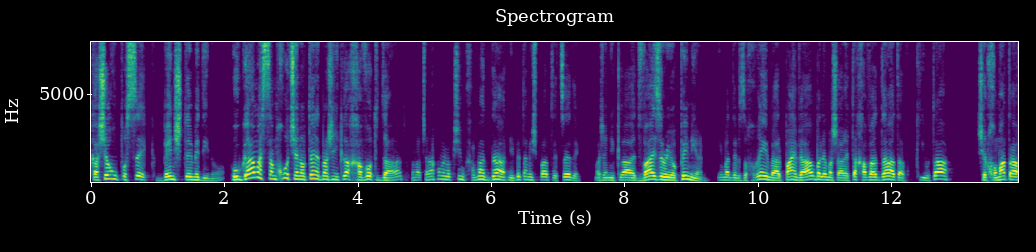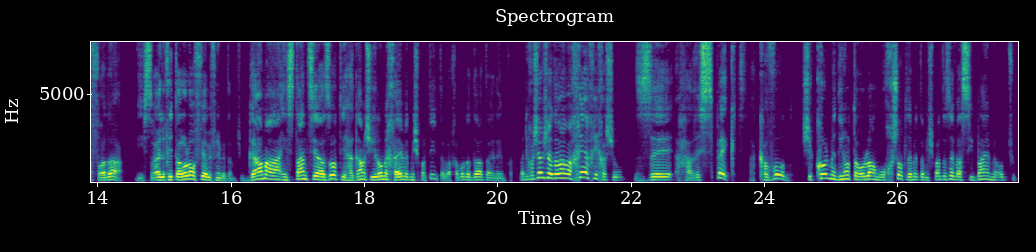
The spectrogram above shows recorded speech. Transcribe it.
כאשר הוא פוסק בין שתי מדינות, הוא גם הסמכות שנותנת מה שנקרא חוות דעת, זאת אומרת שאנחנו מבקשים חוות דעת מבית המשפט לצדק, מה שנקרא advisory opinion, אם אתם זוכרים ב-2004 למשל הייתה חוות דעת על חוקיותה של חומת ההפרדה, ישראל החליטה לא להופיע בפני בית המשפט. גם האינסטנציה הזאת, הגם שהיא לא מחייבת משפטית, אבל חוות הדעת האלה הם חייבות. ואני חושב שהדבר הכי הכי חשוב זה הרספקט, הכבוד, שכל מדינות העולם רוכשות לבית המשפט הזה, והסיבה היא מאוד פשוטה.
